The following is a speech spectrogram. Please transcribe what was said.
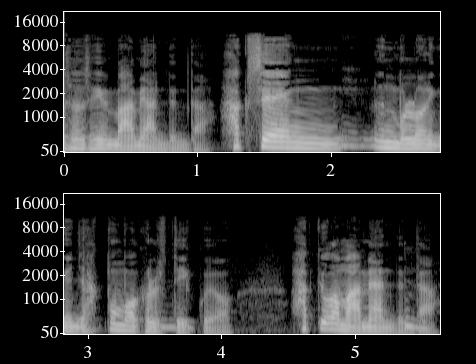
선생님이 마음에 안 든다. 학생은 네. 물론이고 이제 학부모가 그럴 수도 음. 있고요. 학교가 마음에 안 든다.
